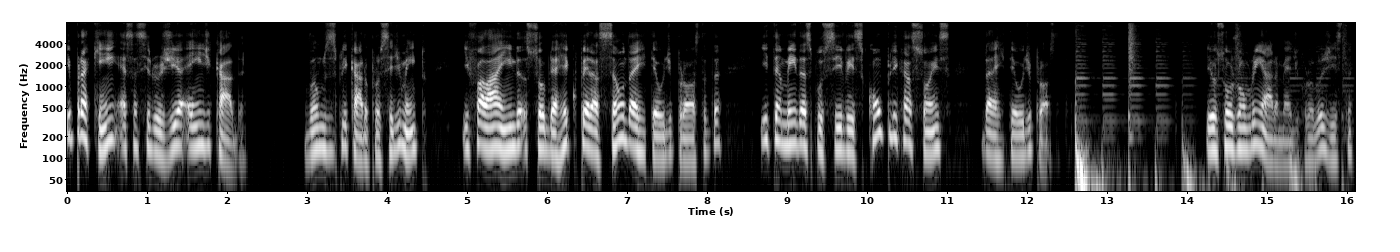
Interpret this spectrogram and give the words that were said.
e para quem essa cirurgia é indicada? Vamos explicar o procedimento e falar ainda sobre a recuperação da RTU de próstata e também das possíveis complicações da RTU de próstata. Eu sou João Brunhara, médico urologista,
